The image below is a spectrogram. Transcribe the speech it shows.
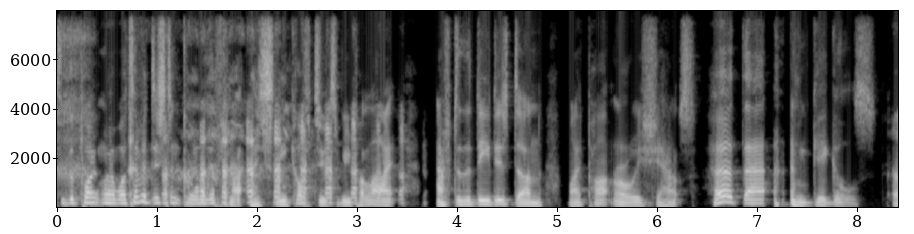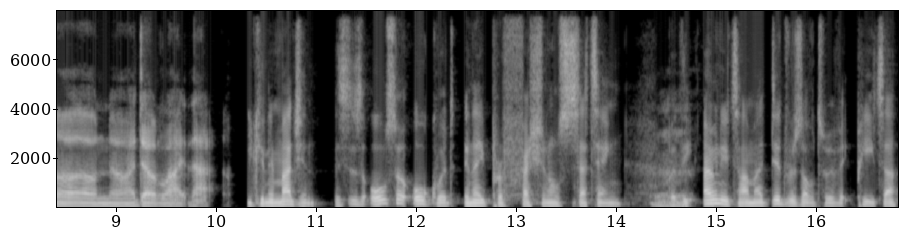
To the point where whatever distant corner of the flat I sneak off to to be polite, after the deed is done, my partner always shouts, Heard that, and giggles. Oh, no, I don't like that. You can imagine this is also awkward in a professional setting. But Mm. the only time I did resolve to evict Peter,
